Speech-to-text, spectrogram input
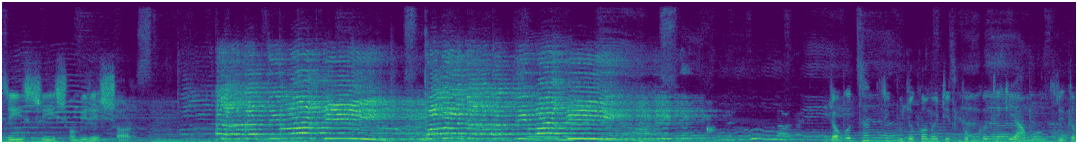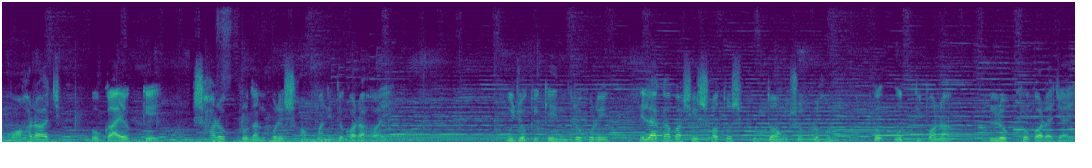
শ্রী শ্রী সমীরেশ্বর। জগদ্ধাত্রী পুজো কমিটির পক্ষ থেকে আমন্ত্রিত মহারাজ ও গায়ককে স্মারক প্রদান করে সম্মানিত করা হয়। পুজোকে কেন্দ্র করে এলাকাবাসীর স্বতঃস্ফূর্ত অংশগ্রহণ ও উদ্দীপনা লক্ষ্য করা যায়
